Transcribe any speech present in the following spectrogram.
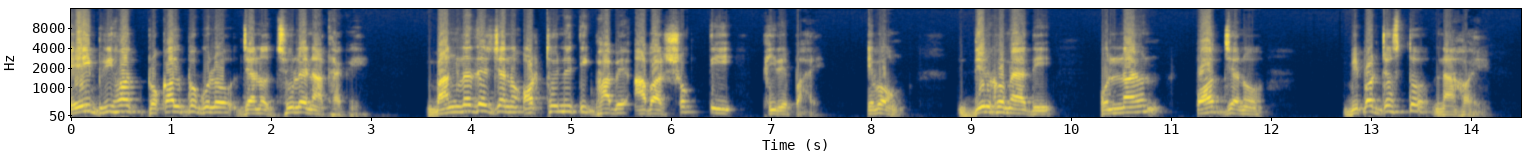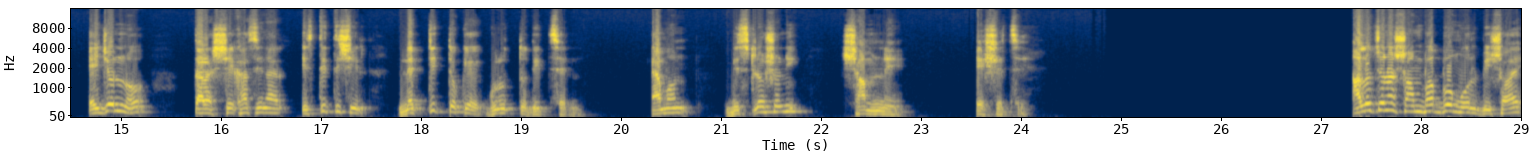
এই বৃহৎ প্রকল্পগুলো যেন ঝুলে না থাকে। বাংলাদেশ যেন অর্থনৈতিকভাবে আবার শক্তি ফিরে পায় এবং দীর্ঘমেয়াদী উন্নয়ন পথ যেন বিপর্যস্ত না হয়। এই জন্য তারা শেখ হাসিনার স্থিতিশীল নেতৃত্বকে গুরুত্ব দিচ্ছেন। এমন বিশ্লেষণই সামনে এসেছে। আলোচনা সম্ভাব্য মূল বিষয়,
